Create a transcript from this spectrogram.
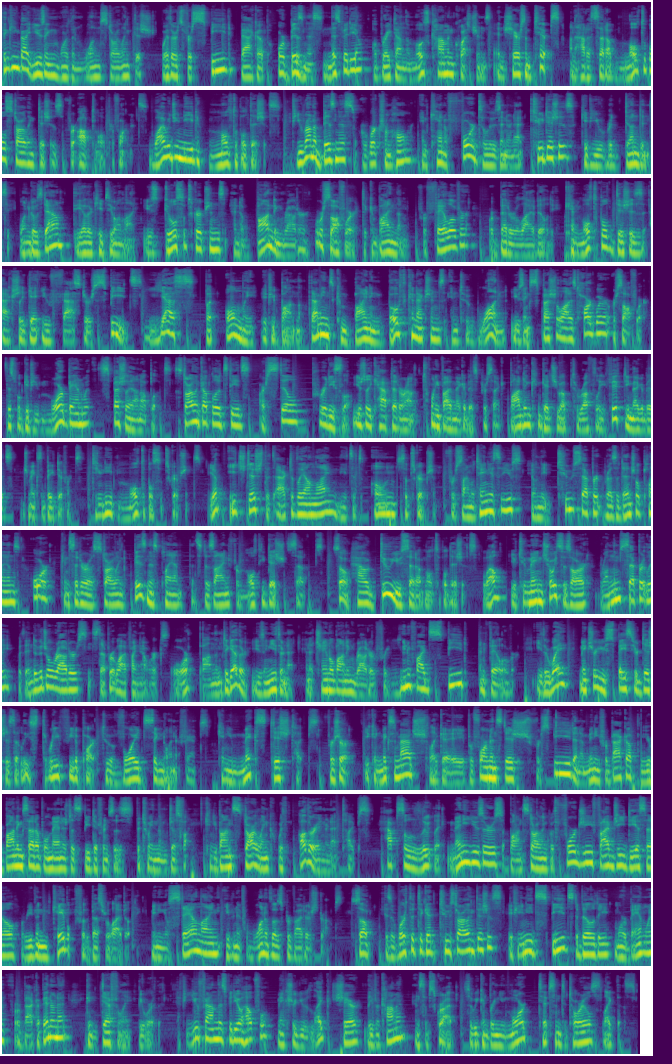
Thinking about using more than one Starlink dish? Whether it's for speed, backup, or business, in this video, I'll break down the most common questions and share some tips on how to set up multiple Starlink dishes for optimal performance. Why would you need multiple dishes? If you run a business or work from home and can't afford to lose internet, two dishes give you redundancy. One goes down, the other keeps you online. Use dual subscriptions and a bonding router or software to combine them for failover or better reliability. Can multiple dishes actually get you faster speeds? Yes, but only if you bond them. That means combining both connections into one using specialized hardware or software. This will give you more bandwidth, especially on uploads. Starlink upload speeds are still pretty slow, usually capped at around 25 megabits per second. Bonding can get you up to roughly 50 megabits, which makes a big difference. Do you need multiple subscriptions? Yep, each dish that's actively online needs its own subscription. For simultaneous use, you'll need two separate residential plans or consider a Starlink business plan that's designed for multiple multi-dish setups. So how do you set up multiple dishes? Well, your two main choices are run them separately with individual routers and separate Wi-Fi networks, or bond them together using Ethernet and a channel bonding router for unified speed and failover. Either way, make sure you space your dishes at least three feet apart to avoid signal interference. Can you mix dish types? For sure. You can mix and match, like a performance dish for speed and a mini for backup. Your bonding setup will manage the speed differences between them just fine. Can you bond Starlink with other internet types? Absolutely. Many users bond Starlink with 4G, 5G, DSL, or even cable for the best reliability, meaning you'll stay online even if one of those providers drops. So, is it worth it to get two Starlink dishes? If you need speed, stability, more bandwidth, or backup internet, it can definitely be worth it. If you found this video helpful, make sure you like, share, leave a comment, and subscribe so we can bring you more tips and tutorials like this.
